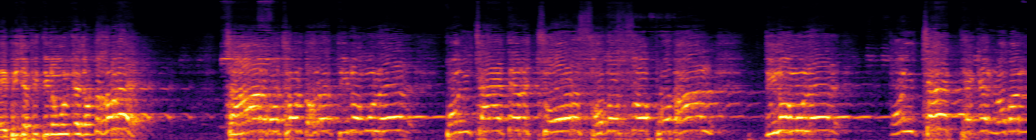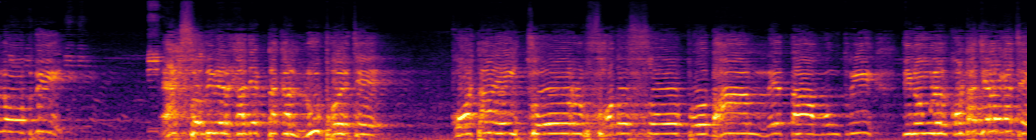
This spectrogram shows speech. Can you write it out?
এই বিজেপি তৃণমূলকে জব্দ করবে? চার বছর ধরে তৃণমূলের পঞ্চায়েতের চোর সদস্য প্রধান তৃণমূলের পঞ্চায়েত থেকে নবান্ন অবধি একশো দিনের কাজের টাকা লুট হয়েছে। কটা এই চোর সদস্য প্রধান নেতা মন্ত্রী তৃণমূলের কটা জেলে গেছে?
